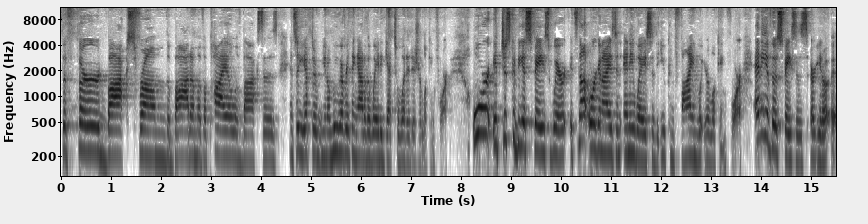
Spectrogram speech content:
the third box from the bottom of a pile of boxes. And so you have to, you know, move everything out of the way to get to what it is you're looking for. Or it just could be a space where it's not organized in any way so that you can find what you're looking for. Any of those spaces or, you know, uh,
